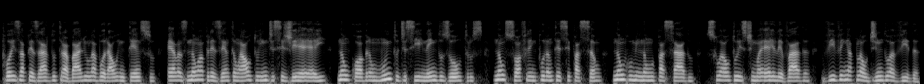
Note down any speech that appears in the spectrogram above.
pois apesar do trabalho laboral intenso, elas não apresentam alto índice GEI, não cobram muito de si nem dos outros, não sofrem por antecipação, não ruminam o passado, sua autoestima é elevada, vivem aplaudindo a vida.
